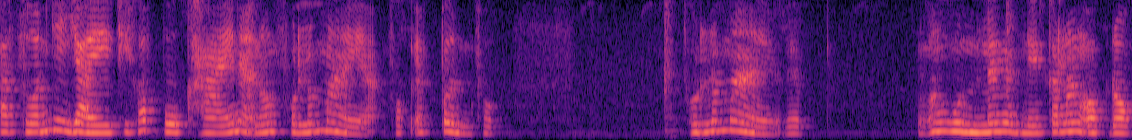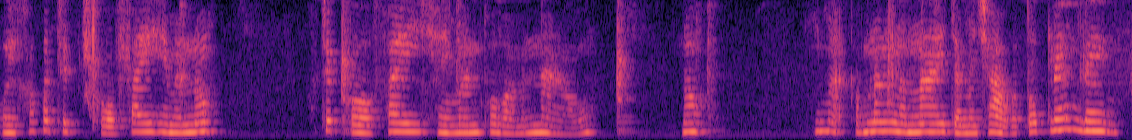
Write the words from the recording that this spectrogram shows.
ถ้าสวนใหญ่ๆที่เขาปลูกขายน่ะเนาะผลไม้อะพวกแอปเปิลพวกผลไม้แบบองุ่นอะไรแบบนี้กำลังออกดอกเลยเขาก็จะก่อไฟให้มันเนาะเขาจะก่อไฟให้มันเพราะว่ามันหนาวเนาะหิมะกำลังละลายจะไม่เช้าก็ตกแรงๆ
